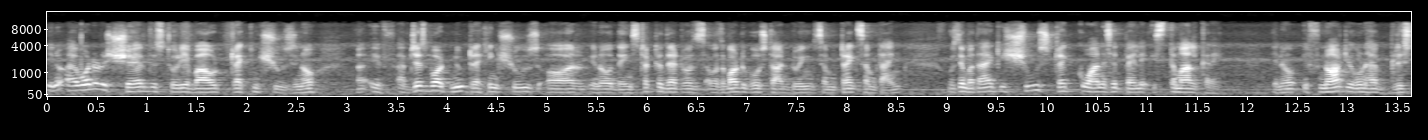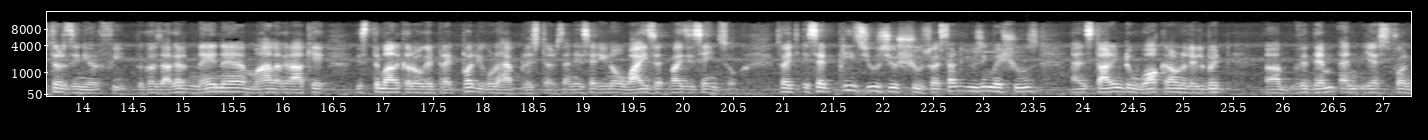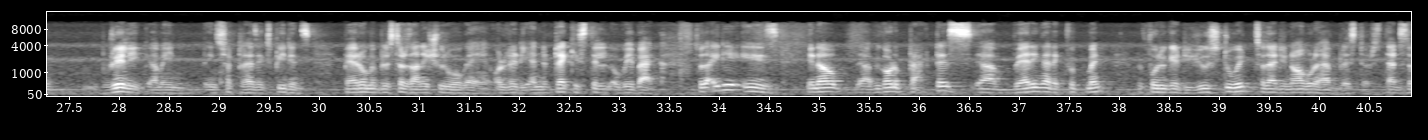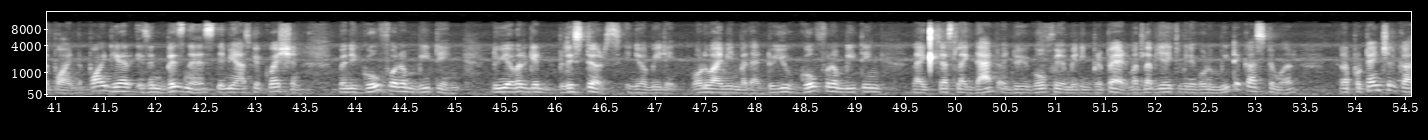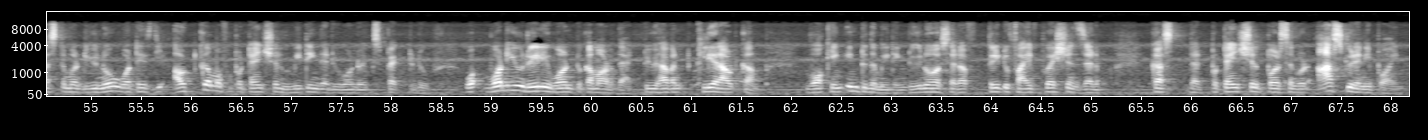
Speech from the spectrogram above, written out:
you know, I wanted to share this story about trekking shoes. You know, uh, if I've just bought new trekking shoes, or you know, the instructor that was I was about to go start doing some trek sometime, उसने बताया कि shoes track को आने से पहले इस्तेमाल करें you know if not you gone have blisters in your feet because अगर नए नए माल अगर आके इस्तेमाल करोगे ट्रैक पर you gone have blisters and I you know why is why is saying so so I said please use your shoes so I start using my shoes and starting to walk around a little bit with them and yes for really i mean the instructor has experience पैरों में blisters आने शुरू हो गए हैं already and the trek is still way back so the idea is you know uh, we got to practice uh, wearing our equipment before you get used to it so that you're not going to have blisters that's the point the point here is in business let me ask you a question when you go for a meeting do you ever get blisters in your meeting what do i mean by that do you go for a meeting like just like that or do you go for your meeting prepared मतलब ये है कि when you go to meet a customer a potential customer, do you know what is the outcome of a potential meeting that you want to expect to do? What, what do you really want to come out of that? Do you have a clear outcome walking into the meeting? Do you know a set of three to five questions that a, that potential person would ask you at any point?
